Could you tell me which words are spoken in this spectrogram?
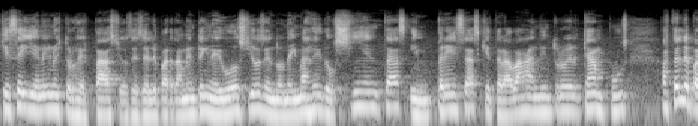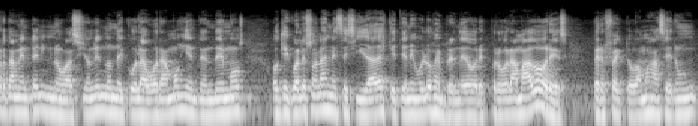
que se llenen nuestros espacios, desde el departamento de negocios, en donde hay más de 200 empresas que trabajan dentro del campus, hasta el departamento de innovación, en donde colaboramos y entendemos, cuáles son las necesidades que tienen los emprendedores. Programadores, perfecto, vamos a hacer un,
